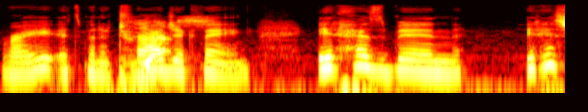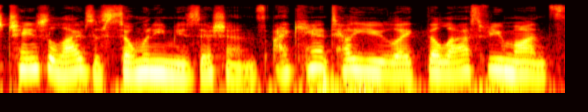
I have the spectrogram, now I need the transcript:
right? It's been a tragic yes. thing. It has been it has changed the lives of so many musicians. I can't tell you, like the last few months,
